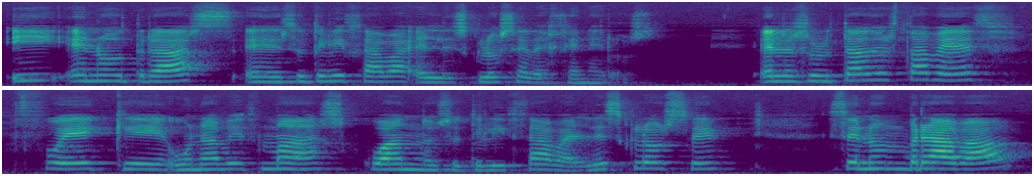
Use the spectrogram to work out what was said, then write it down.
y en otras eh, se utilizaba el desglose de géneros. El resultado esta vez fue que una vez más, cuando se utilizaba el desglose, se nombraba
